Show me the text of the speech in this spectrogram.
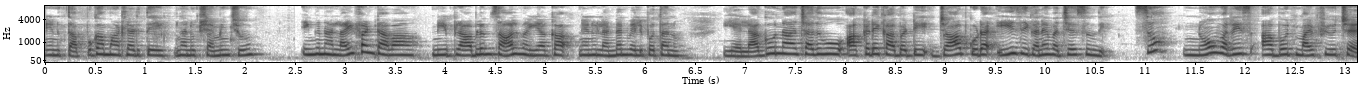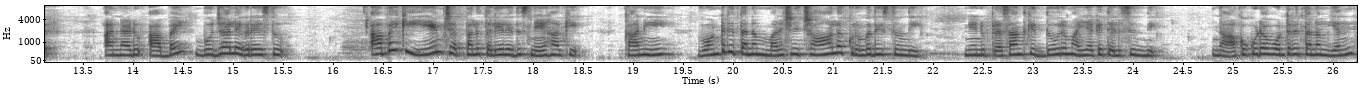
నేను తప్పుగా మాట్లాడితే నన్ను క్షమించు. ఇంక నా లైఫ్ అంటావా? నీ ప్రాబ్లం సాల్వ్ అయ్యాక నేను లండన్ వెళ్ళిపోతాను. ఎలాగూ నా చదువు అక్కడే కాబట్టి జాబ్ కూడా ఈజీగానే వచ్చేస్తుంది. So no worries about my future అన్నాడు ఆ అబ్బాయి భుజాలు ఎగరేస్తూ. ఆ అబ్బాయికి ఏం చెప్పాలో తెలియలేదు స్నేహకి. కానీ ఒంటరితనం మనిషిని చాలా కృంగదీస్తుంది. నేను ప్రశాంత్కి దూరం అయ్యాకే తెలిసింది. నాకు కూడా ఒంటరితనం ఎంత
